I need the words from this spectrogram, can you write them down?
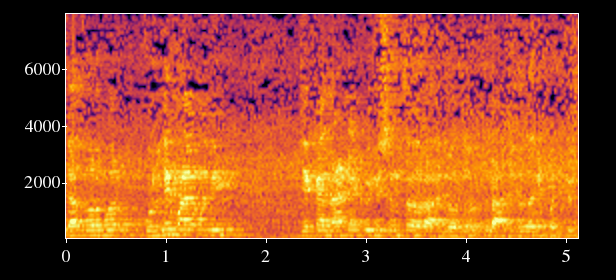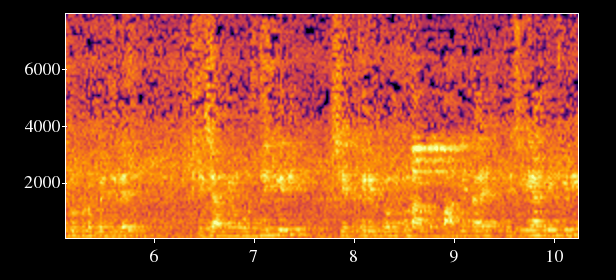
त्याचबरोबर कोल्हे माळ्यामध्ये जे काय लँड ॲक्विजिशनचं राहिलं होतं त्याला अजितदादांनी पंचवीस कोटी रुपये दिले. त्याची आम्ही मोजणी केली. शेतकरी कोण कोण आपण बाधित आहेत त्याची यादी केली.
